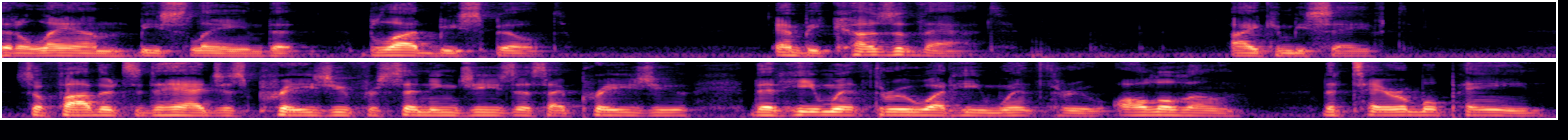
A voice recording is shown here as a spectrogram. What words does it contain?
that a lamb be slain, that blood be spilt. And because of that, I can be saved. So, Father, today I just praise you for sending Jesus. I praise you that he went through what he went through all alone, the terrible pain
